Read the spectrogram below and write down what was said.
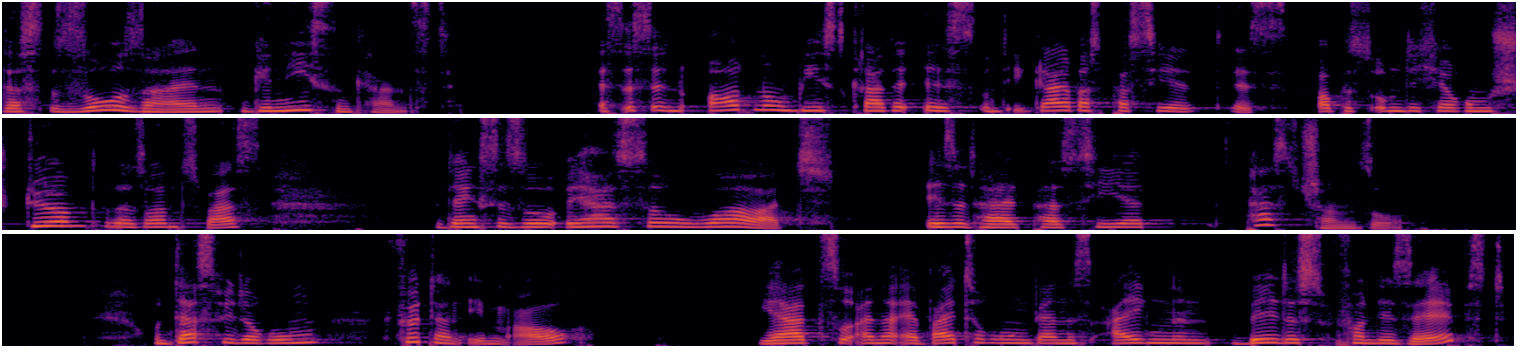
das So-Sein genießen kannst. Es ist in Ordnung, wie es gerade ist und egal was passiert ist, ob es um dich herum stürmt oder sonst was, du denkst dir so, ja, so what? Ist es halt passiert, es passt schon so. Und das wiederum führt dann eben auch ja zu einer Erweiterung deines eigenen Bildes von dir selbst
